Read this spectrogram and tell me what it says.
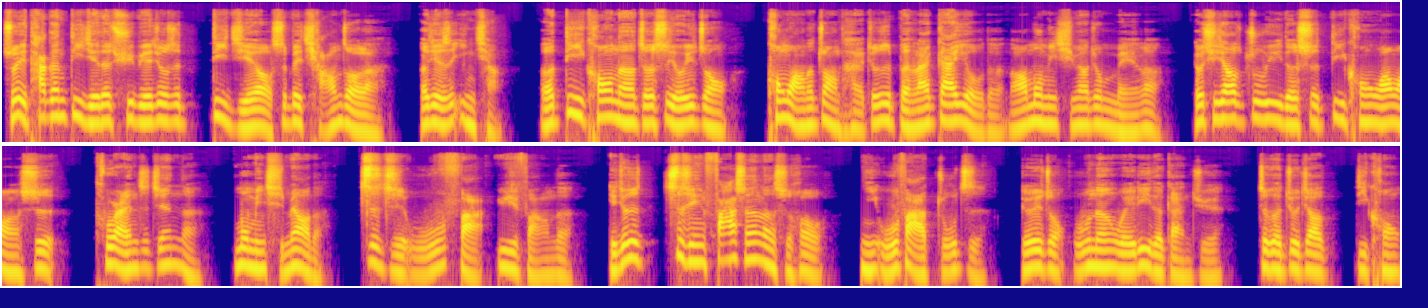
所以它跟地劫的区别就是地劫哦是被抢走了，而且是硬抢，而地空呢则是有一种空亡的状态，就是本来该有的，然后莫名其妙就没了。尤其要注意的是，地空往往是突然之间的、莫名其妙的、自己无法预防的，也就是事情发生的时候，你无法阻止，有一种无能为力的感觉，这个就叫地空。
